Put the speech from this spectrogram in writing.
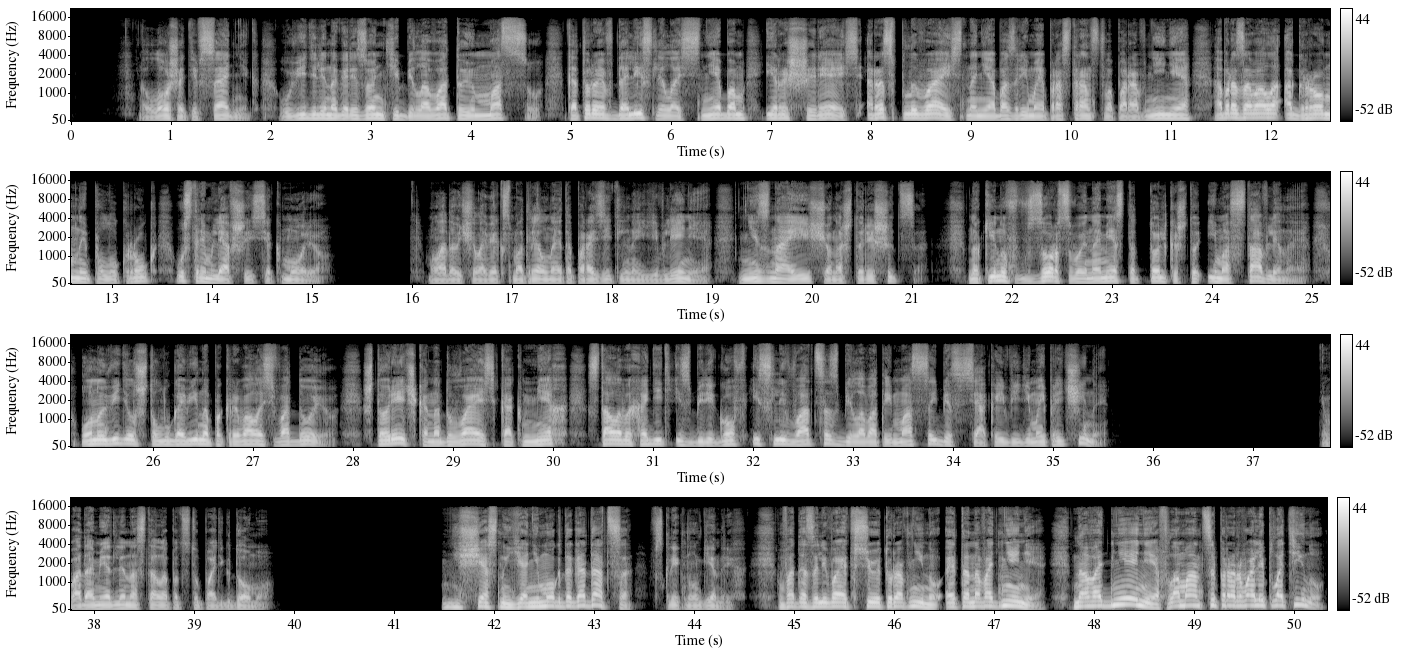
Лошадь и всадник увидели на горизонте беловатую массу, которая вдали слилась с небом и, расширяясь, расплываясь на необозримое пространство по равнине, образовала огромный полукруг, устремлявшийся к морю. Молодой человек смотрел на это поразительное явление, не зная еще на что решиться. Но кинув взор свой на место только что им оставленное, он увидел, что луговина покрывалась водою, что речка, надуваясь как мех, стала выходить из берегов и сливаться с беловатой массой без всякой видимой причины. Вода медленно стала подступать к дому. Несчастный, я не мог догадаться, вскрикнул Генрих. Вода заливает всю эту равнину. Это наводнение, наводнение. Фламандцы прорвали плотину.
